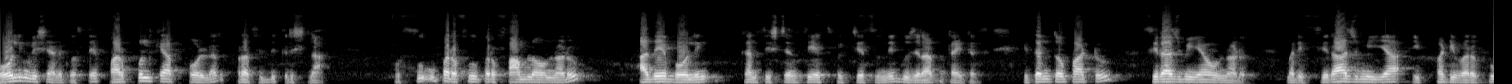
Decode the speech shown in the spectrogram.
బౌలింగ్ విషయానికి వస్తే పర్పుల్ క్యాప్ హోల్డర్ ప్రసిద్ధి కృష్ణ. సూపర్ సూపర్ ఫామ్లో ఉన్నాడు. అదే బౌలింగ్ కన్సిస్టెన్సీ ఎక్స్పెక్ట్ చేస్తుంది గుజరాత్ టైటన్స్. ఇతనితో పాటు సిరాజ్ మియా ఉన్నాడు. మరి సిరాజ్ మియా ఇప్పటి వరకు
